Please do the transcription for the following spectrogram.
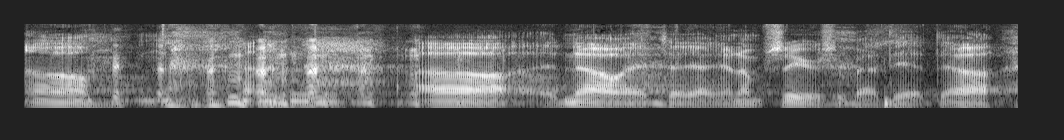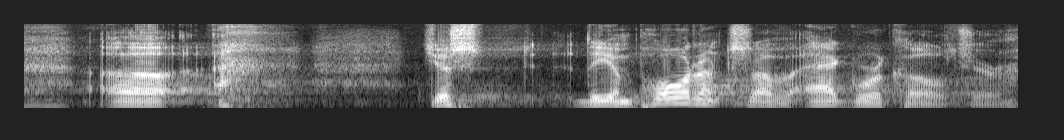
Um, uh, no, it, uh, and I'm serious about that. Uh, uh, just the importance of agriculture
